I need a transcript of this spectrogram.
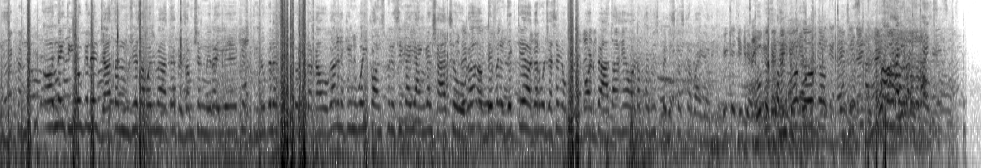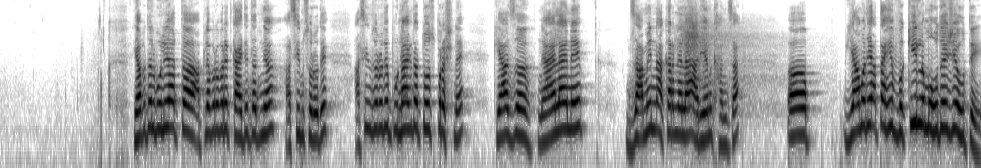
रिजेक्ट करने की? और नहीं तीनों के लिए जहाँ तक मुझे समझ में आता है प्रिजम्पशन मेरा ये है कि तीनों के लिए सिक्योर रखा होगा लेकिन वही कॉन्स्पिरसी का ही एंगल शायद से होगा। अब डेफिनेट देखते हैं अगर वो जैसे रिकॉर्ड पे आता है ऑर्डर तभी इस पर डिस्कस कर पाएँगे याबद्दल बोलूयात आपल्याबरोबर एक कायदेतज्ञ असीम सरोदे. असीम सरोदे पुन्हा एकदा तोच प्रश्न आहे की आज न्यायालयाने जामीन नाकारलेला आहे आर्यन खानचा. यामध्ये आता हे वकील महोदय जे होते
